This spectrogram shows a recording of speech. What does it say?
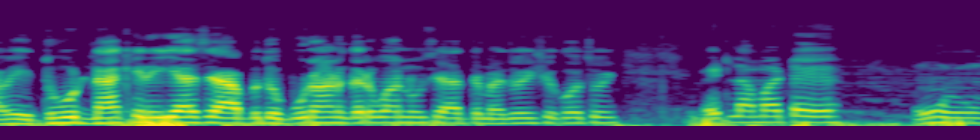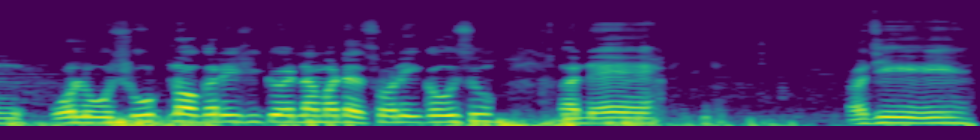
આવી ધૂળ નાખી રહ્યા છે. આ બધું પુરાણ કરવાનું છે, આ તમે જોઈ શકો છો. એટલા માટે હું ઓલું શૂટ ન કરી શક્યો એટલા માટે સોરી કહું છું. અને હજી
